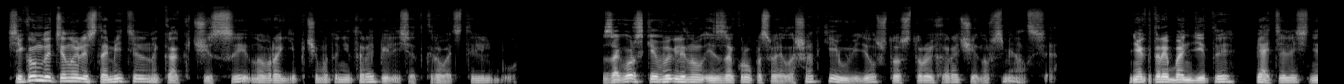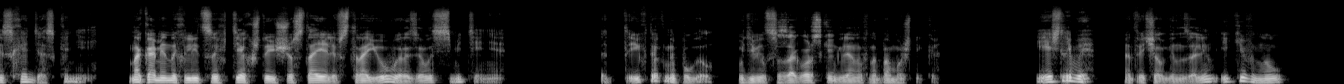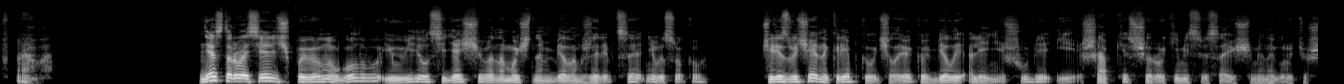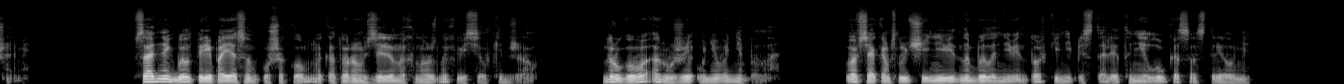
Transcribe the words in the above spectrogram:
Секунды тянулись томительно, как часы, но враги почему-то не торопились открывать стрельбу. Загорский выглянул из-за крупа своей лошадки и увидел, что строй Харачинов смялся. Некоторые бандиты пятились, не сходя с коней. На каменных лицах тех, что еще стояли в строю, выразилось смятение. — ты их так напугал? — удивился Загорский, глянув на помощника. — Если бы, — отвечал Гонзалин и кивнул вправо. Нестор Васильевич повернул голову и увидел сидящего на мощном белом жеребце невысокого, чрезвычайно крепкого человека в белой оленей шубе и шапке с широкими свисающими на грудь ушами. Всадник был перепоясан кушаком, на котором в зеленых ножнах висел кинжал. Другого оружия у него не было. Во всяком случае, не видно было ни винтовки, ни пистолета, ни лука со стрелами.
